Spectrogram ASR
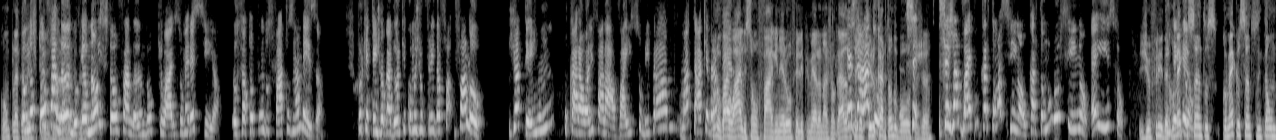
Completamente. Eu não estou falando, eu não estou falando que o Alisson merecia. Eu só estou pondo os fatos na mesa. Porque tem jogador que, como o Gilfrida fa falou, já tem um. O cara olha e fala, ah, vai subir para matar, quebrar Quando vai o Alisson, o Fagner ou o Felipe Melo na jogada, Exato. você já tira o cartão do bolso cê, já. Você já vai com o cartão assim, ó, o cartão no bolsinho. É isso. Gilfrida, como é que o Santos, como é que o Santos então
